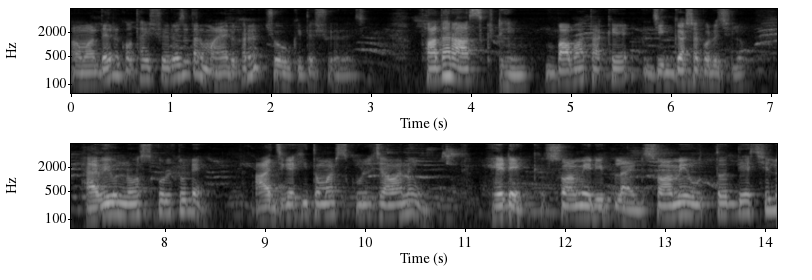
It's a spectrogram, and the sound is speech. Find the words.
আমাদের কোথায় শুয়ে রয়েছে? তার মায়ের ঘরের চৌকিতে শুয়ে রয়েছে। ফাদার আস্কড হিম বাবা তাকে জিজ্ঞাসা করেছিল have you no school today আজকে কি তোমার স্কুল যাওয়া নেই? হেডেক স্বামী রিপ্লাইড স্বামী উত্তর দিয়েছিল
